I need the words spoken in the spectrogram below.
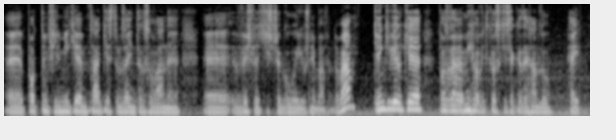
e, pod tym filmikiem, tak, jestem zainteresowany, e, wyślę Ci szczegóły już niebawem, dobra? Dzięki wielkie, pozdrawiam, Michał Witkowski, sekretarz handlu, hej!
